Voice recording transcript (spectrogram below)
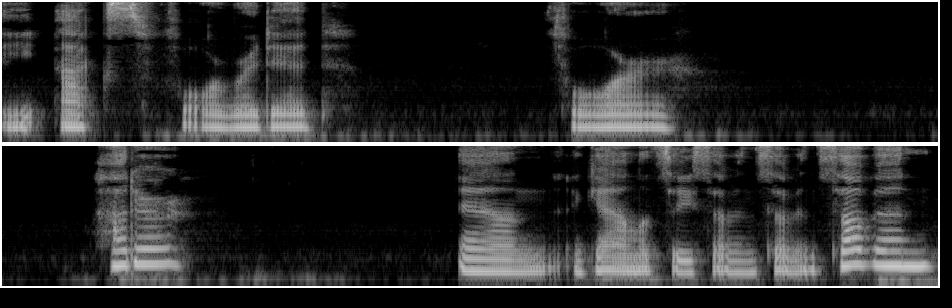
the X forwarded for header. And again, let's say 777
